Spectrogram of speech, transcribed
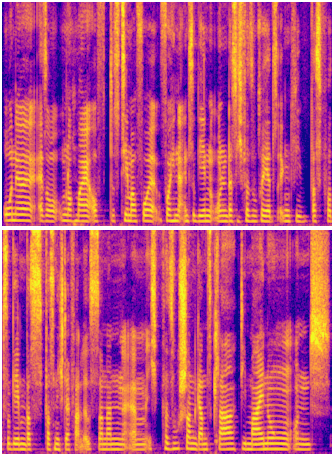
ohne, also um nochmal auf das Thema vor, vorhin einzugehen, ohne dass ich versuche jetzt irgendwie was vorzugeben, was, was nicht der Fall ist, sondern ähm, ich versuche schon ganz klar die Meinung und,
